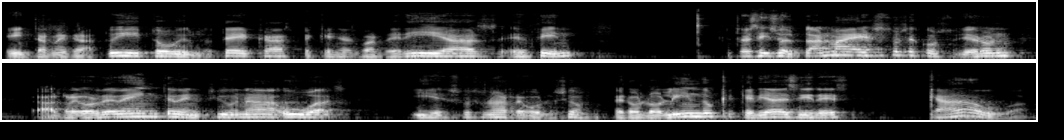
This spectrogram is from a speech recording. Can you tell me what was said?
internet gratuito, bibliotecas, pequeñas guarderías, en fin. Entonces se hizo el plan maestro, se construyeron alrededor de 20, 21 uvas y eso es una revolución. Pero lo lindo que quería decir es, cada uva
